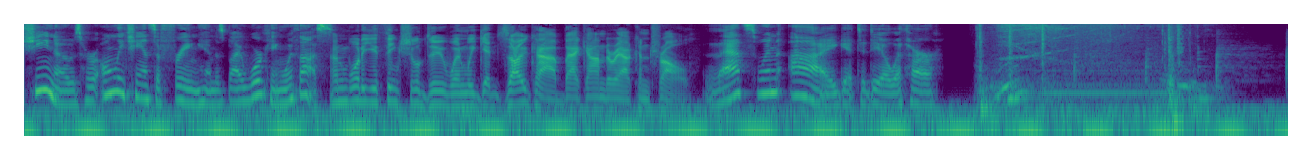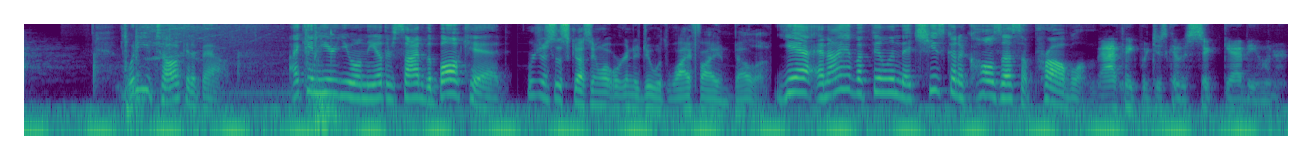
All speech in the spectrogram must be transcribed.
she knows her only chance of freeing him is by working with us. And what do you think she'll do when we get Zokar back under our control? That's when I get to deal with her. What are you talking about? I can hear you on the other side of the bulkhead. We're just discussing what we're going to do with Wi Fi and Bella. Yeah, and I have a feeling that she's going to cause us a problem. I think we're just going to sic Gabby on her.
